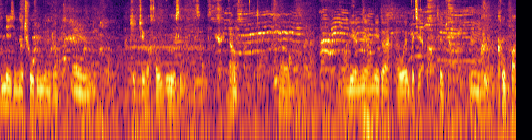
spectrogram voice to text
很典型的抽风症状。嗯，这这个好侮辱性，不行不行。然后，嗯，那那那段哎我也不剪了，就这样，嗯，口炮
